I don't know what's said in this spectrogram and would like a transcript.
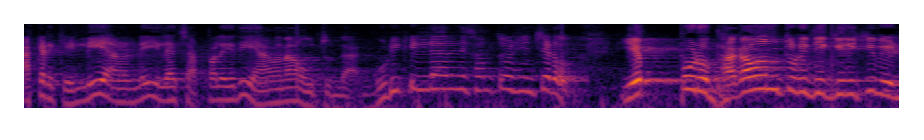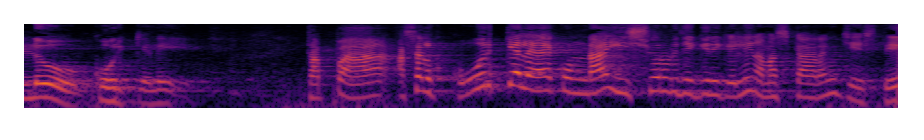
అక్కడికి వెళ్ళి ఏమండి ఇలా చెప్పలేదు ఏమైనా అవుతుందా? గుడికి వెళ్ళారని సంతోషించడు. ఎప్పుడు భగవంతుడి దగ్గరికి వెళ్ళు కోరికలే తప్ప అసలు కోరిక లేకుండా ఈశ్వరుడి దగ్గరికి వెళ్ళి నమస్కారం చేస్తే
